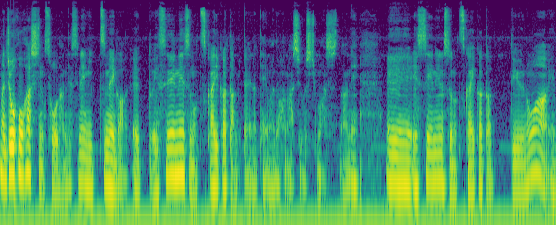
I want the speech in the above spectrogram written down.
まあ、情報発信の相談ですね。3つ目が、えっと、SNS の使い方みたいなテーマでお話をしましたね、えー、SNS の使い方っていうのは、えっ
